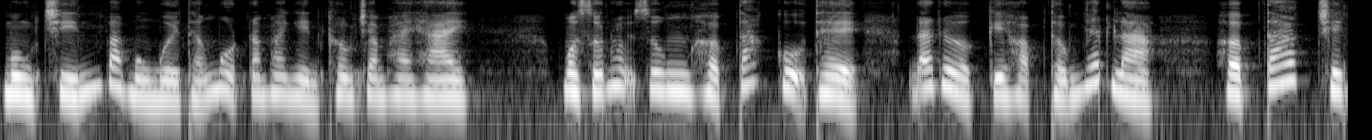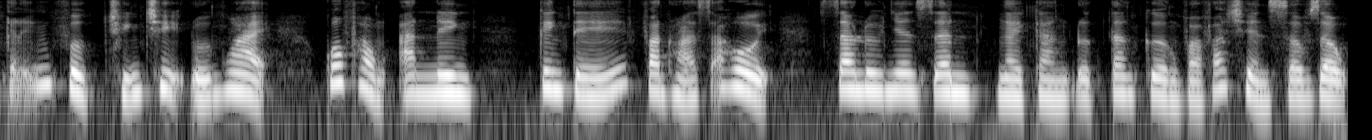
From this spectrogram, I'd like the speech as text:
mùng 9 và mùng 10 tháng 1 năm 2022. Một số nội dung hợp tác cụ thể đã được kỳ họp thống nhất là hợp tác trên các lĩnh vực chính trị đối ngoại, quốc phòng an ninh, kinh tế, văn hóa xã hội, giao lưu nhân dân ngày càng được tăng cường và phát triển sâu rộng,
